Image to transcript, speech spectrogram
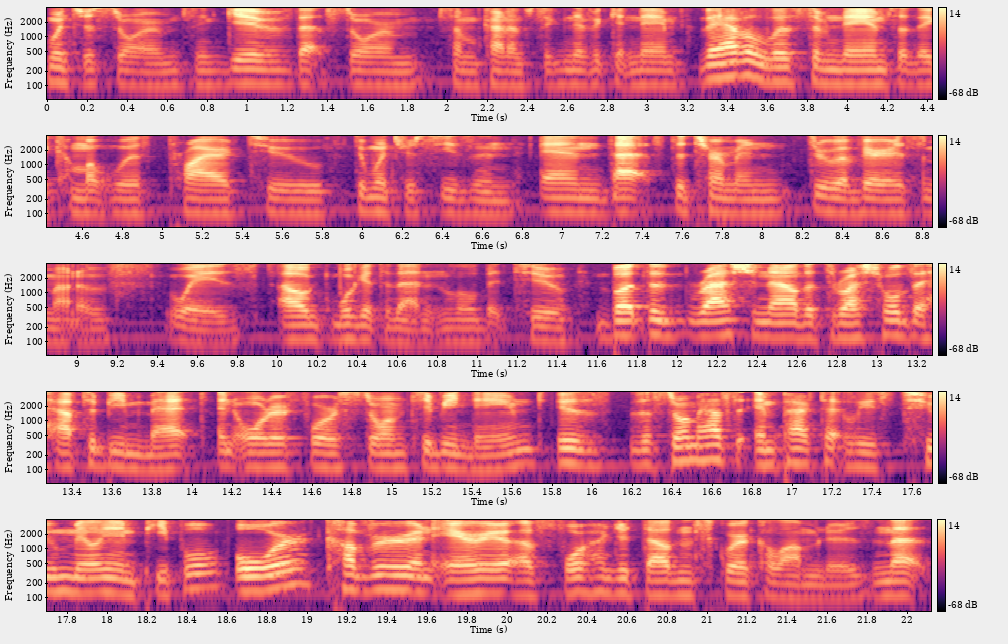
winter storms and give that storm some kind of significant name, they have a list of names that they come up with prior to the winter season, and that's determined through a various amount of ways. I'll we'll get to that in a little bit too. But the rationale, the thresholds that have to be met in order for a storm to be named is the storm has to impact at least two million people or cover an area of 400,000 square kilometers, and that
